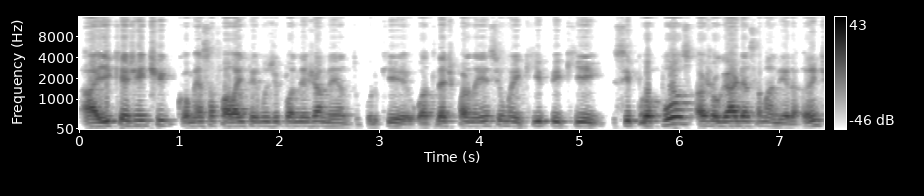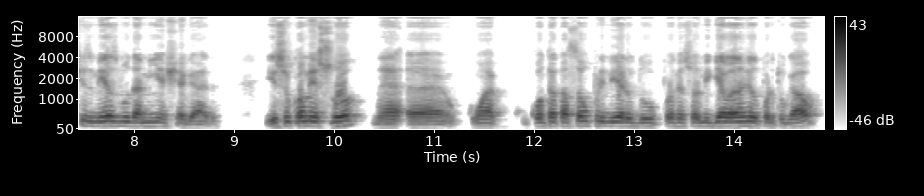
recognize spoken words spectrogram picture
Aí que a gente começa a falar em termos de planejamento, porque o Atlético Paranaense é uma equipe que se propôs a jogar dessa maneira, antes mesmo da minha chegada. Isso começou né, uh, com a contratação primeiro do professor Miguel Ángel Portugal,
